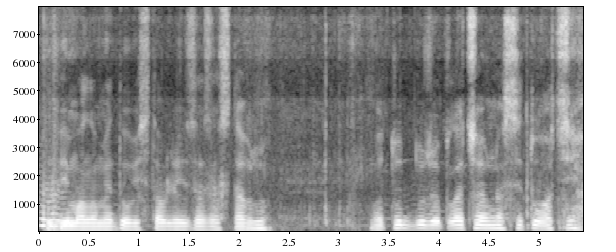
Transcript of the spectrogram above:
Дві маломедові ставлю за заставну. Бо тут дуже плачевна ситуація.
